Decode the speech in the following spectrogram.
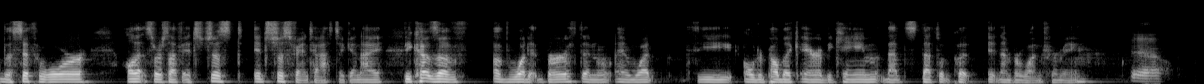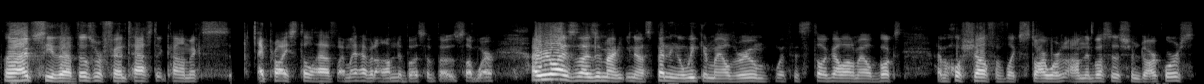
the Sith War, all that sort of stuff. It's just it's just fantastic, and I because of of what it birthed and and what the Old Republic era became, that's that's what put it number one for me. Yeah, Oh, I see that. Those were fantastic comics. I probably still have. I might have an omnibus of those somewhere. I realized I was in my, you know, spending a week in my old room with still got a lot of my old books. I have a whole shelf of like Star Wars omnibuses from Dark Horse,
